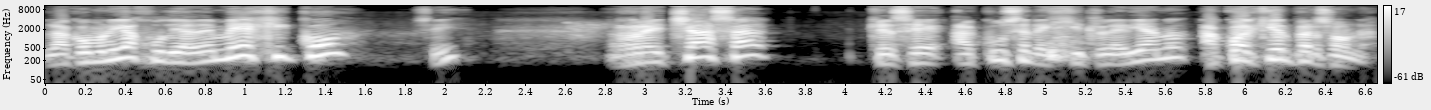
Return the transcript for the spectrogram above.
La comunidad judía de México, ¿sí? Rechaza que se acuse de hitleriana a cualquier persona.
